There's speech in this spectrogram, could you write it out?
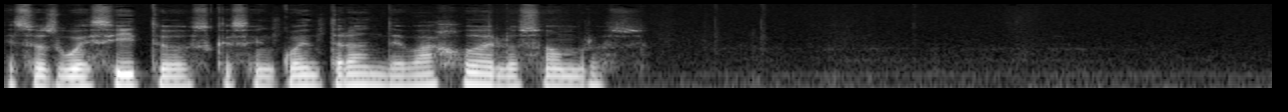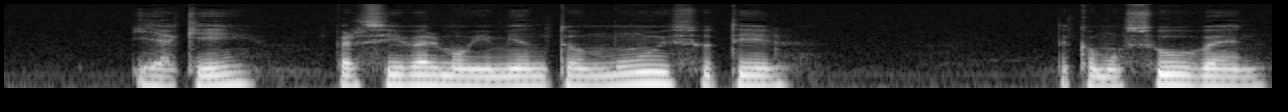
esos huesitos que se encuentran debajo de los hombros. Y aquí percibe el movimiento muy sutil de cómo suben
